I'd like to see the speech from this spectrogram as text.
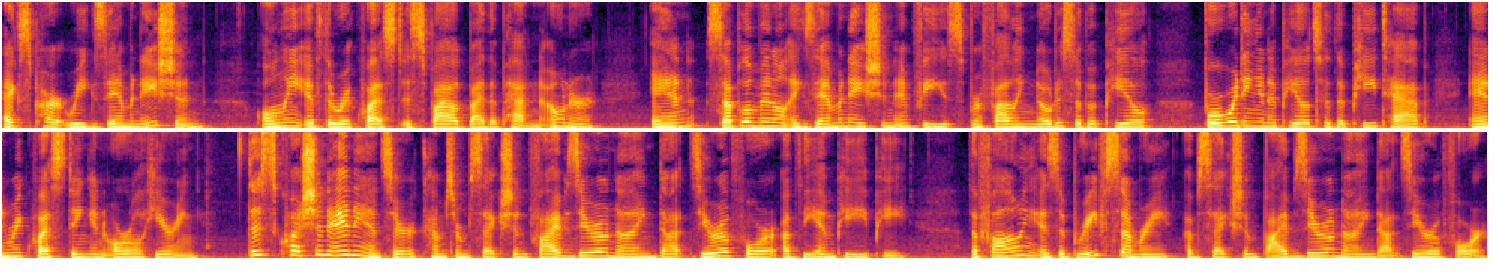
ex parte reexamination only if the request is filed by the patent owner, and supplemental examination and fees for filing notice of appeal, forwarding an appeal to the PTAB, and requesting an oral hearing. This question and answer comes from section 509.04 of the MPEP. The following is a brief summary of section 509.04.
